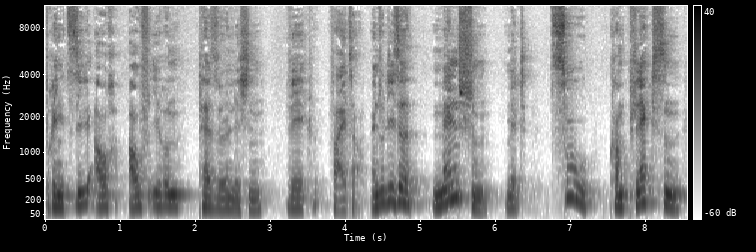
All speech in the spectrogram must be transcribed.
bringt sie auch auf ihrem persönlichen Weg weiter? Wenn du diese Menschen mit zu komplexen,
